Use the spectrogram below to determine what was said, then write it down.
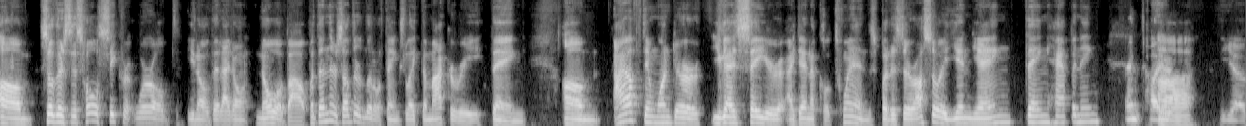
um so there's this whole secret world you know that i don't know about but then there's other little things like the mockery thing um i often wonder you guys say you're identical twins but is there also a yin yang thing happening entire uh yeah.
